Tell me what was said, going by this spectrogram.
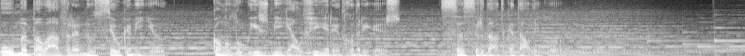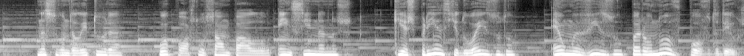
Uma palavra no seu caminho, com Luís Miguel Figueiredo Rodrigues, sacerdote católico. Na segunda leitura, o apóstolo São Paulo ensina-nos que a experiência do Êxodo é um aviso para o novo povo de Deus.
